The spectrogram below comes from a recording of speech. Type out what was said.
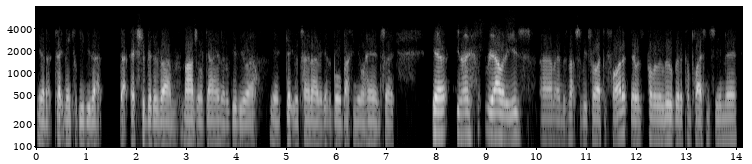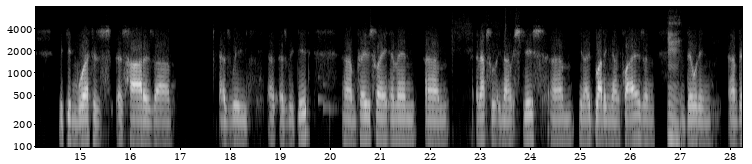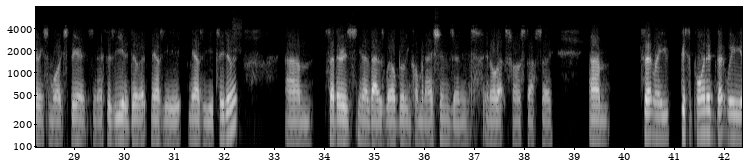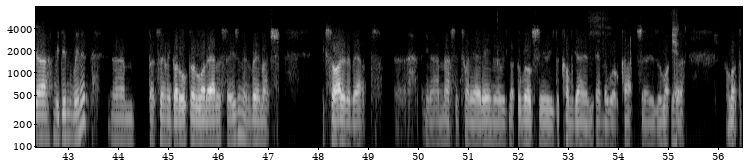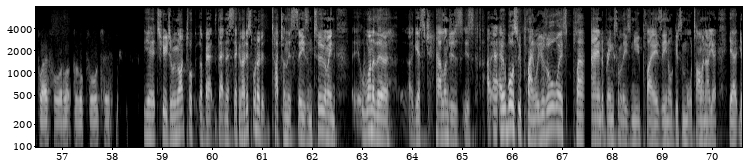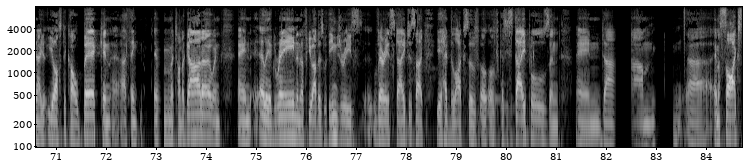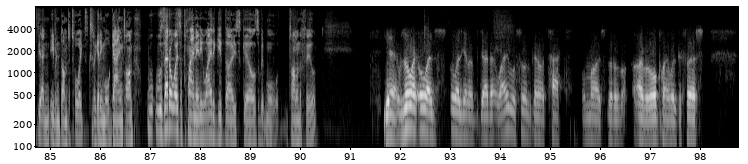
you know that technique will give you that that extra bit of um, marginal gain that'll give you a you know, get you a turnover and get the ball back in your hand. So yeah, you know, reality is, um, and as much as we tried to fight it, there was probably a little bit of complacency in there we didn't work as as hard as uh, as we as we did um, previously, and then um, and absolutely no excuse. Um, you know, blooding young players and, mm. and building um, building some more experience. You know, if there's a year to do it, now's the year, now's the year to do it. Um, so there is you know that as well, building combinations and and all that kind of stuff. So um, certainly disappointed that we uh, we didn't win it, um, but certainly got a, got a lot out of the season and very much excited about uh, you know a massive 2018 where we've got the World Series, the Com Game, and the World Cup. So there's a lot yeah. to a lot to play for, a lot to look forward to. Yeah, it's huge, and we might talk about that in a second. I just wanted to touch on this season too. I mean, one of the I guess challenges is, and what was your plan? Well, you was always plan to bring some of these new players in or give some more time. I know you, yeah, you know, you lost Nicole Beck and uh, I think Emma Tonegato and and Ellia Green and a few others with injuries at various stages. So you had the likes of of Cassie Staples and and um, uh, Emma Sykes and even Dom du Toit sort of getting more game time. Was that always a plan anyway to give those girls a bit more time on the field? Yeah, it was always always always going to go that way. We were sort of going to attack almost sort of overall plan was the first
